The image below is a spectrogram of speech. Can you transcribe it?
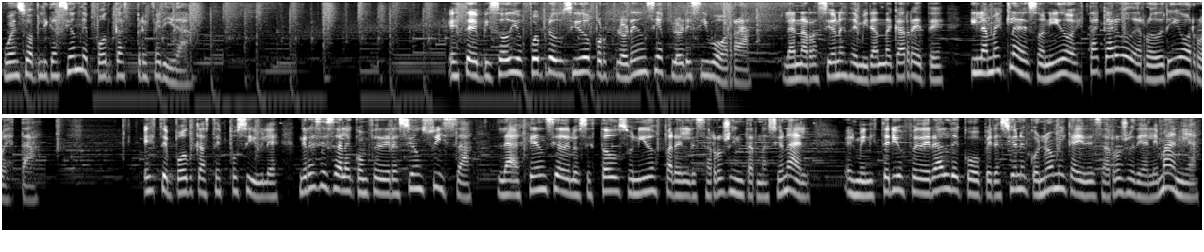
o en su aplicación de podcast preferida. Este episodio fue producido por Florencia Flores Iborra. La narración es de Miranda Carrete y la mezcla de sonido está a cargo de Rodrigo Ruesta. Este podcast es posible gracias a la Confederación Suiza, la Agencia de los Estados Unidos para el Desarrollo Internacional, el Ministerio Federal de Cooperación Económica y Desarrollo de Alemania,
